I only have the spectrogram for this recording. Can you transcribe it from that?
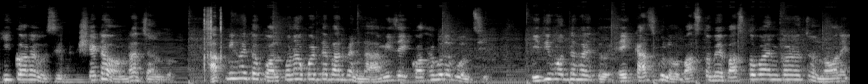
কি করা উচিত সেটাও আমরা জানব। আপনি হয়তো কল্পনাও করতে পারবেন না, আমি যে কথাগুলো বলছি ইতিমধ্যে হয়তো এই কাজগুলো বাস্তবে বাস্তবায়ন করার জন্য অনেক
